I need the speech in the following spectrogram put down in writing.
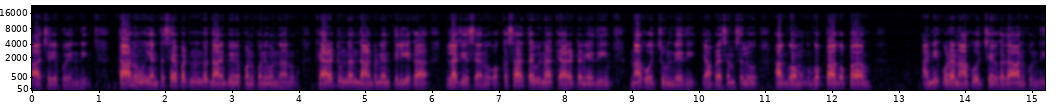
ఆశ్చర్యపోయింది. తాను ఎంతసేపటి నుండో దానిపైనే పనుకొని ఉన్నాను. క్యారెట్ ఉందని దాంట్లోనే అని తెలియక ఇలా చేశాను. ఒక్కసారి తవ్విన క్యారెట్ అనేది నాకు వచ్చి ఉండేది. ఆ ప్రశంసలు ఆ గొప్ప గొప్ప అన్నీ కూడా నాకు వచ్చేవి కదా అనుకుంది.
